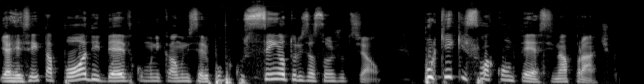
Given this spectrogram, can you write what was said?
e a Receita pode e deve comunicar ao Ministério Público sem autorização judicial. Por que, que isso acontece na prática?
